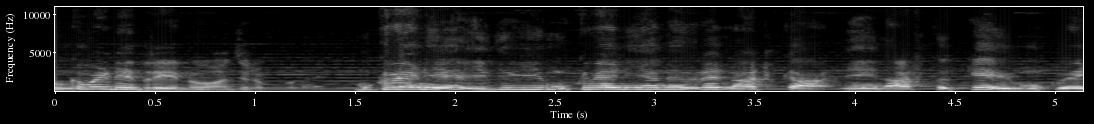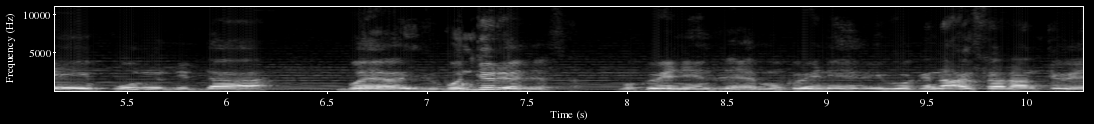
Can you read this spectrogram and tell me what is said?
ಮುಖವೇಣಿ ಅಂದ್ರೆ ಏನು ಅಂಜನಪ್ಪ ಮುಖವೇಣಿ ಇದು ಈ ಮುಖವೇಣಿ ಏನಂದ್ರೆ ನಾಟಕ. ಈ ನಾಟಕಕ್ಕೆ ಈ ಮುಖವೇಣಿ ಪೂರ್ವದಿಂದ ಇದು ಬಂದಿರೋದೇ ಸರ್. ಮುಖವೇಣಿ ಅಂದ್ರೆ ಮುಖವೇಣಿ ಇವಾಗ ನಾಗಸ್ವರ ಅಂತೀವಿ.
